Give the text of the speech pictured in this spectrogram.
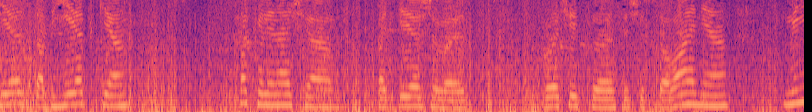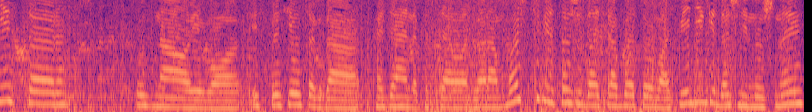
ест объедки, так или иначе поддерживает, влачит свое существование. Министр узнал его и спросил тогда хозяина постоялого двора, можете мне тоже дать работу у вас? Мне деньги даже не нужны.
